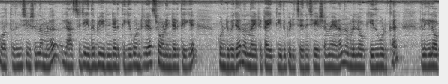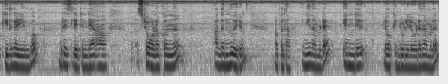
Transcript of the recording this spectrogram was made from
കോർത്തതിന് ശേഷം നമ്മൾ ലാസ്റ്റ് ചെയ്ത ബീഡിന്റെ അടുത്തേക്ക് കൊണ്ടുവരിക സ്റ്റോണിന്റെ അടുത്തേക്ക് കൊണ്ടുവരിക. നന്നായിട്ട് ടൈറ്റ് ചെയ്ത് പിടിച്ചതിന് ശേഷം വേണം നമ്മൾ ലോക്ക് ചെയ്ത് കൊടുക്കാൻ. അല്ലെങ്കിൽ ലോക്ക് ചെയ്ത് കഴിയുമ്പോൾ ബ്രേസ്ലെറ്റിന്റെ ആ സ്റ്റോണൊക്കെ ഒന്ന് അകന്നു വരും. അപ്പോൾ ഇനി നമ്മുടെ എൻഡ് ലോക്കിന്റെ ഉള്ളിലൂടെ നമ്മൾ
